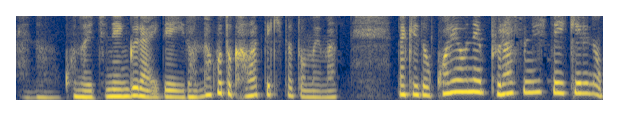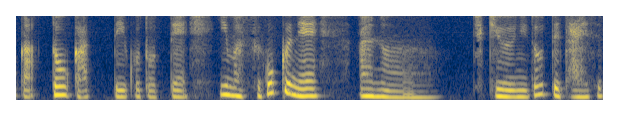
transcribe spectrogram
あのこの1年ぐらいでいろんなこと変わってきたと思います。だけどこれをねプラスにしていけるのかどうかっていうことって今すごくねあの地球にとって大切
